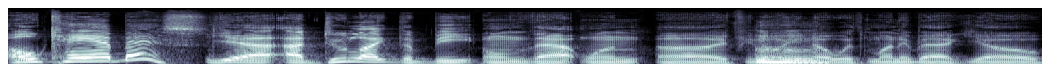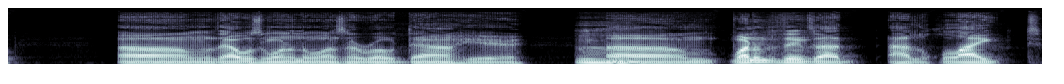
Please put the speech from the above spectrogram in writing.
okay at best. Yeah, I do like the beat on that one. Uh, if you know, you Mhm. know, with Moneybagg Yo, um, that was one of the ones I wrote down here. Mhm. Um, one of the things I I liked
